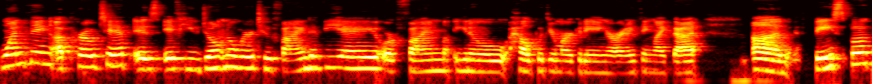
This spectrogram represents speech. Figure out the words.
one thing, a pro tip is if you don't know where to find a VA or find, you know, help with your marketing or anything like that, um, Facebook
